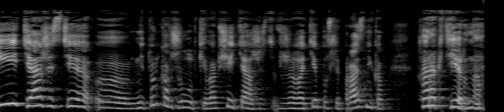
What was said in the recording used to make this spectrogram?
и тяжести э, не только в желудке, вообще тяжесть в животе после праздников характерна?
